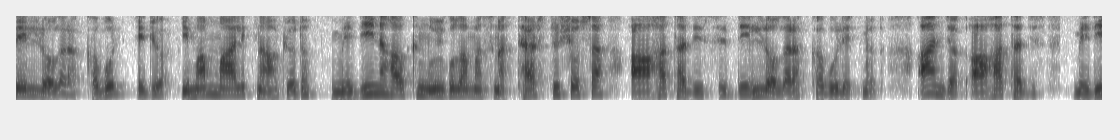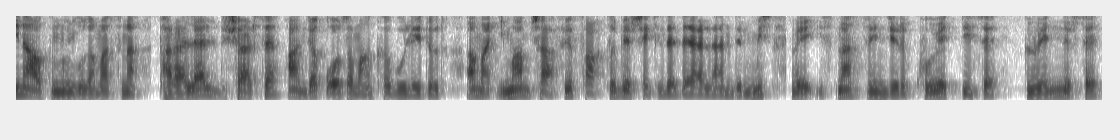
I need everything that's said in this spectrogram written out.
delil olarak kabul ediyor. İmam Malik ne yapıyordu? Medine halkının uygulamasına ters düşüyorsa ahad hadisi delil olarak kabul etmiyordu. Ancak ahad hadis Medine halkının uygulamasına paralel düşerse ancak o zaman kabul ediyordu. Ama İmam Şafii farklı bir şekilde değerlendirmiş ve isnat zinciri kuvvetliyse, güvenilirse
